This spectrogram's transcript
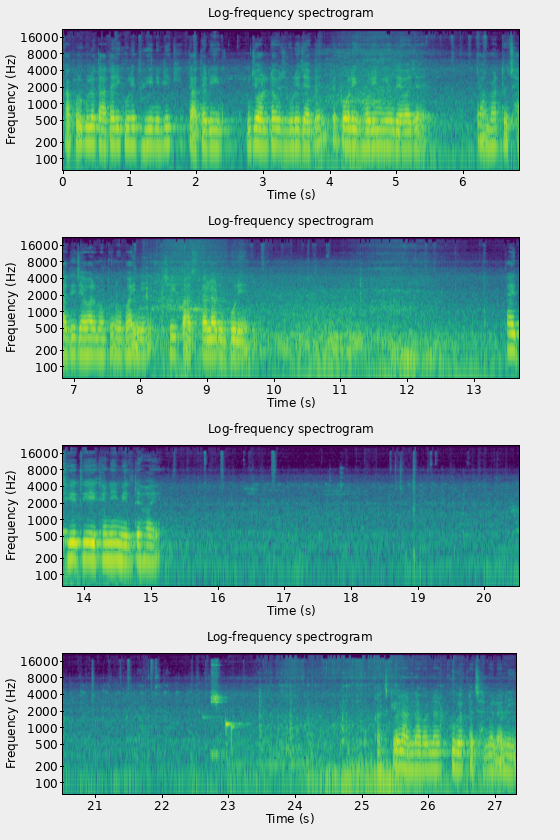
কাপড়গুলো তাড়াতাড়ি করে ধুয়ে নিলে তাড়াতাড়ি জলটাও ঝরে যাবে, তো পরে ঘরে নিয়েও দেওয়া যায়। তা আমার তো ছাদে যাওয়ার মতন উপায় নেই, সেই পাঁচতলার উপরে। তাই ধুয়ে ধুয়ে এখানেই মেলতে হয়। আজকে রান্না বান্নার খুব একটা ঝামেলা নেই।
